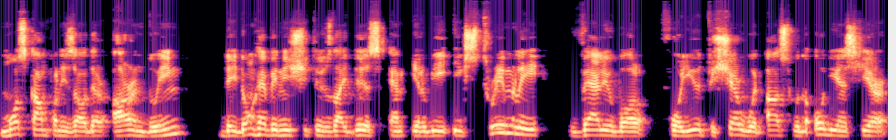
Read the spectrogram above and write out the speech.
most companies out there aren't doing. They don't have initiatives like this. And it'll be extremely valuable for you to share with us, with the audience here,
